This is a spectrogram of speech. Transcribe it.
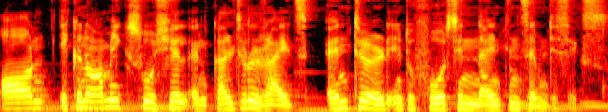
on Economic, Social, and Cultural Rights entered into force in 1976.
